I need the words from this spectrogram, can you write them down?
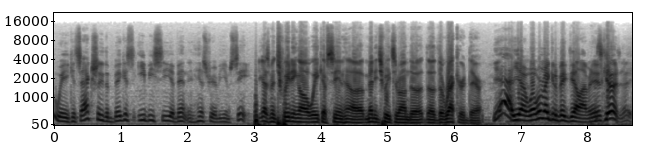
week, it's actually the biggest EBC event in history of EMC. You guys have been tweeting all week. I've seen uh, many tweets around the, the, the record there. Yeah, yeah. Well, we're making a big deal out of it. It's, it's good.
